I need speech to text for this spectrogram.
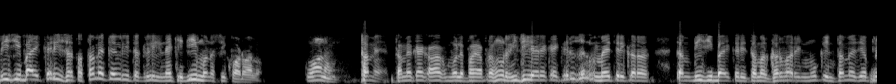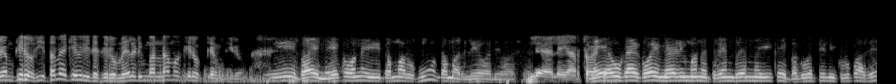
બીજી બાઈ કરી છે તો તમે કેવી રીતે ગ્રીલ નાખી દી મને શીખવાડવાલો કોણ? તમે તમે કંઈક બોલે ભાઈ આપણે હું રીધી હારે કઈ કર્યું છે ને? મૈત્રી કરાર તમે બીજી બાઈ કરી તમારે ઘરવાળીને મૂકીને તમે જે પ્રેમ કર્યો છે તમે કેવી રીતે કર્યો? મેલડી માં નામ કર્યો કેમ કર્યો? એ ભાઈ મેકો કોને એ તમારું શું તમારે લેવા દેવા છે? લે લે યાર તમે એવું કઈ કોઈ મેલડી મને પ્રેમ પ્રેમ એ કઈ ભગવતીની કૃપા છે?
